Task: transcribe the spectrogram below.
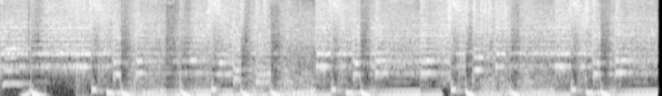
try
